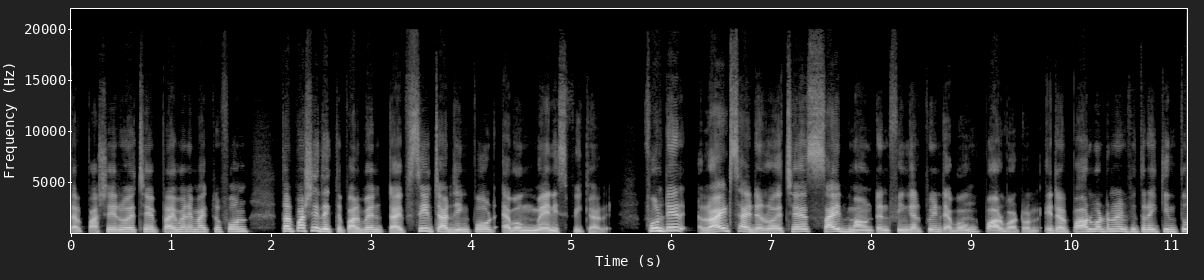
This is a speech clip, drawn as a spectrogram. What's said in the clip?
তার পাশেই রয়েছে প্রাইমারি মাইক্রোফোন তার পাশেই দেখতে পারবেন টাইপ সি চার্জিং পোর্ট এবং মেন স্পিকার ফোনটির রাইট সাইডে রয়েছে সাইড মাউন্টেন ফিঙ্গারপ্রিন্ট এবং পাওয়ার বাটন। এটার পাওয়ার বাটনের ভিতরেই কিন্তু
